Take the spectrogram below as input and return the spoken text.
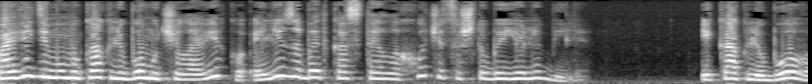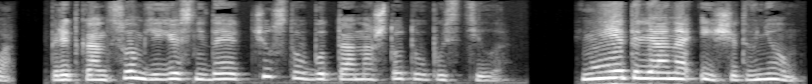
По-видимому, как любому человеку, Элизабет Костелло хочется, чтобы ее любили. И как любого, перед концом ее снедает чувство, будто она что-то упустила. Не это ли она ищет в нем,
